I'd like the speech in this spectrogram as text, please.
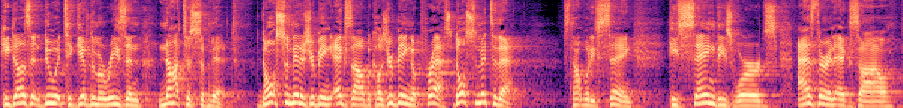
he doesn't do it to give them a reason not to submit. Don't submit as you're being exiled because you're being oppressed. Don't submit to that. It's not what he's saying. He's saying these words as they're in exile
